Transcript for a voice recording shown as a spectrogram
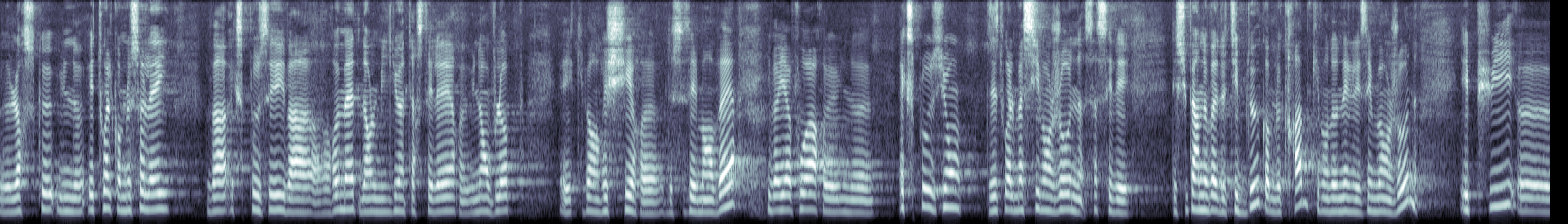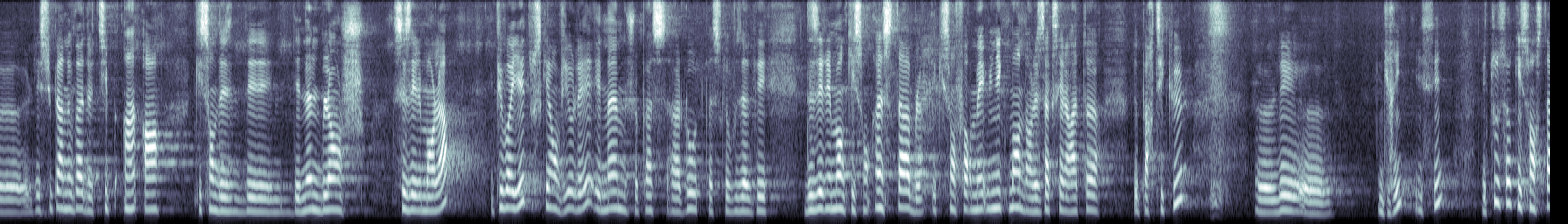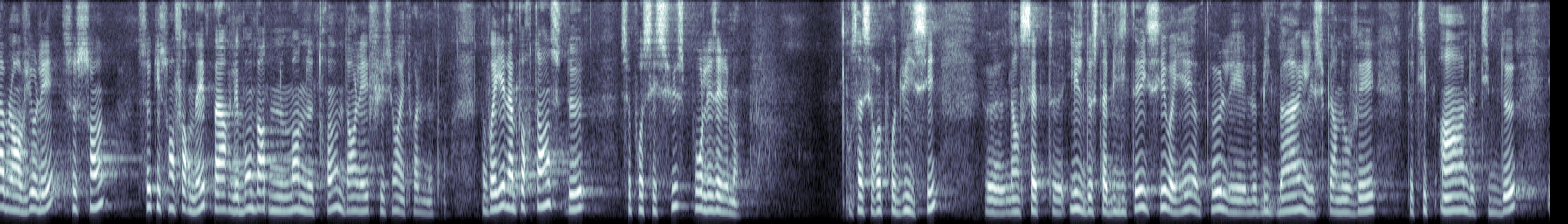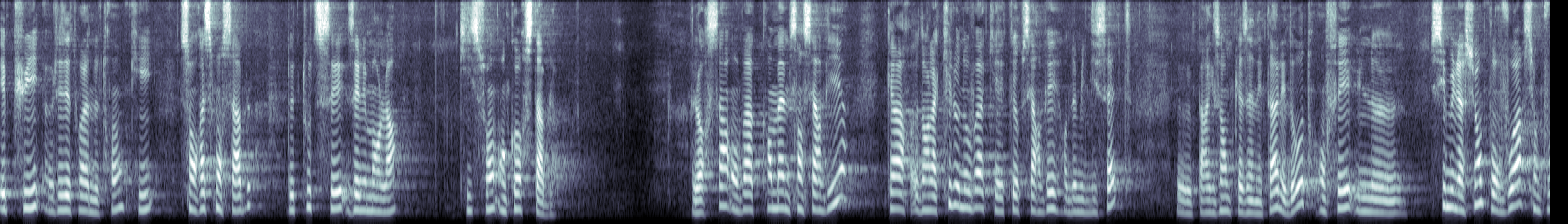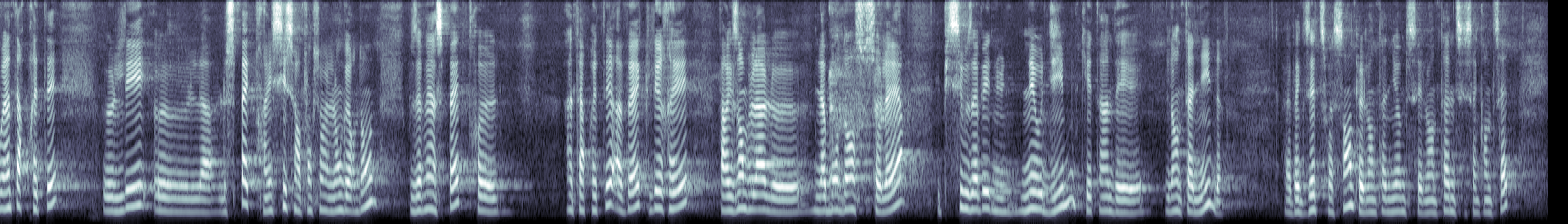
lorsque une étoile comme le Soleil va exploser, va remettre dans le milieu interstellaire une enveloppe et qui va enrichir euh, de ces éléments verts. Il va y avoir euh, une explosion des étoiles massives en jaune, ça c'est les, supernovas de type 2 comme le crabe qui vont donner les éléments jaunes, et puis euh, les supernovas de type 1A qui sont des, naines blanches, ces éléments-là. Et puis vous voyez tout ce qui est en violet, et même je passe à l'autre parce que vous avez des éléments qui sont instables et qui sont formés uniquement dans les accélérateurs de particules. les gris ici, et tous ceux qui sont stables en violet, ce sont ceux qui sont formés par les bombardements de neutrons dans les fusions étoiles neutrons. Donc vous voyez l'importance de ce processus pour les éléments. ça s'est reproduit ici, euh, dans cette île de stabilité. Ici, vous voyez un peu le Big Bang, les supernovae de type 1, de type 2, et puis euh, les étoiles à neutrons qui sont responsables de tous ces éléments-là qui sont encore stables. Alors ça, on va quand même s'en servir, car dans la kilonova qui a été observée en 2017, euh, par exemple Casanetal et d'autres, on fait une simulation pour voir si on pouvait interpréter euh, les, euh, le spectre. Hein. Ici, c'est en fonction de la longueur d'onde. Vous avez un spectre interprété avec les raies, par exemple là, l'abondance solaire. Et puis si vous avez une néodyme, qui est un des lanthanides, avec Z60, le lanthanium c'est lanthane C57,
